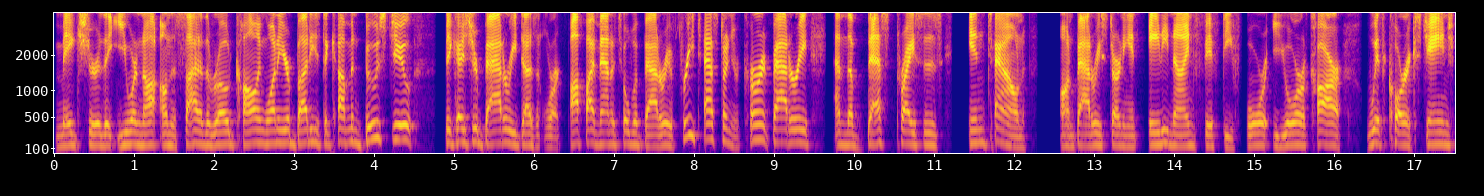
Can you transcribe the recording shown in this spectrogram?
Make sure that you are not on the side of the road calling one of your buddies to come and boost you because your battery doesn't work. Pop by Manitoba Battery, a free test on your current battery and the best prices in town on batteries starting at 89.50 for your car with Core Exchange.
